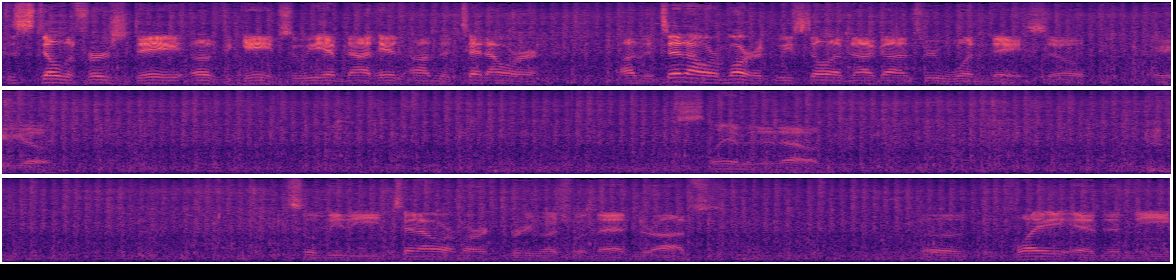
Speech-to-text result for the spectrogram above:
This is still the first day of the game, so we have not hit on the 10 hour on the 10 hour mark. We still have not gone through one day, so there you go. Slamming it out. this will be the 10 hour mark pretty much when that drops of the play, and then the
